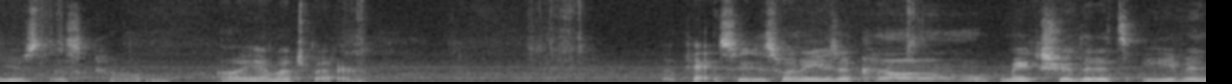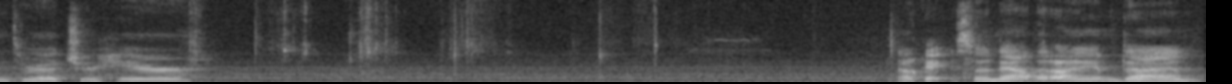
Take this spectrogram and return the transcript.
Use this comb. Oh yeah, much better. Okay, so you just want to use a comb, make sure that it's even throughout your hair. Okay, so now that I am done,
